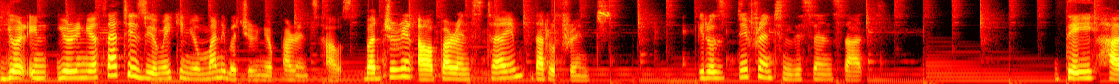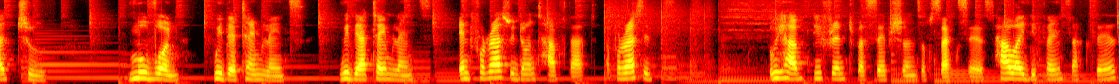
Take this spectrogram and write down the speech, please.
You're in you're in your 30s, you're making your money, but you're in your parents' house. But during our parents' time, that was different. It was different in the sense that they had to move on with their timelines, with their timelines. And for us we don't have that. For us it's we have different perceptions of success. How i define success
